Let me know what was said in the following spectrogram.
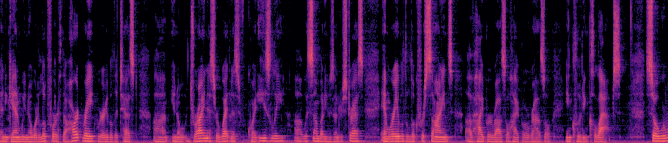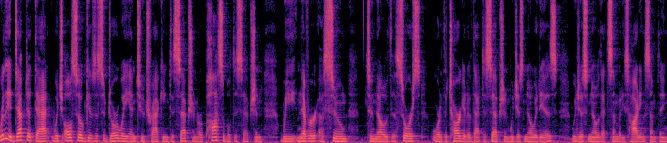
And again, we know where to look for if the heart rate. We're able to test, uh, you know, dryness or wetness quite easily uh, with somebody who's under stress. And we're able to look for signs of hyperarousal, hypoarousal, including collapse. So we're really adept at that, which also gives us a doorway into tracking deception or possible deception. We never assume to know the source or the target of that deception. We just know it is. We just know that somebody's hiding something.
